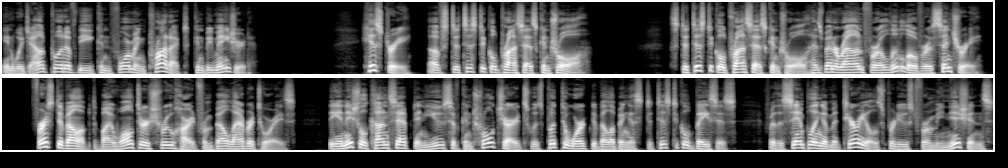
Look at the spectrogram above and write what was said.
in which output of the conforming product can be measured. History of Statistical Process Control Statistical process control has been around for a little over a century. First developed by Walter Shewhart from Bell Laboratories, the initial concept and use of control charts was put to work developing a statistical basis for the sampling of materials produced for munitions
